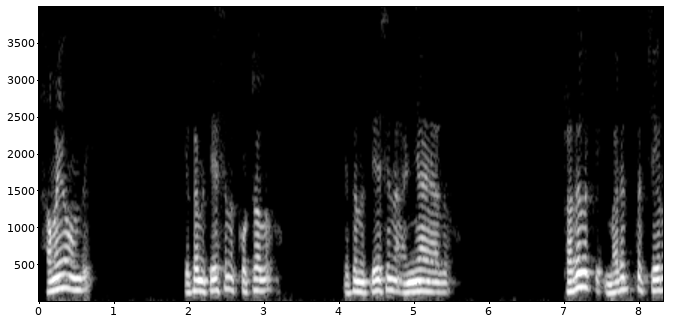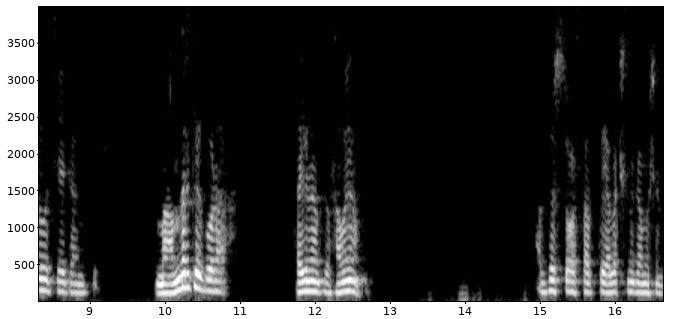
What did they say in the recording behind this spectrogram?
సమయం ఉంది. ఇతను చేసిన కుట్రలు ఇతను చేసిన అన్యాయాలు ప్రజలకి మరింత చేరువ చేయడానికి మా అందరికీ కూడా తగినంత సమయం అదృష్టవశాత్తు ఎలక్షన్ కమిషన్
